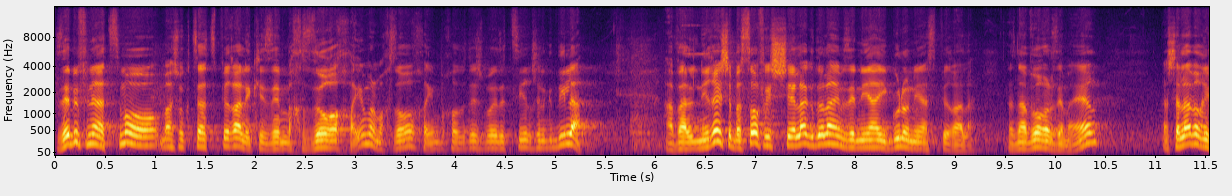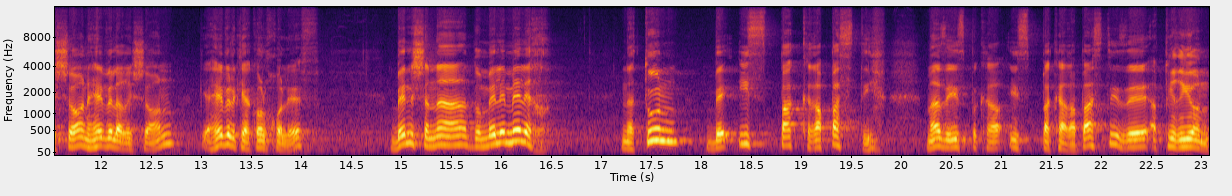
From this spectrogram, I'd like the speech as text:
זה בפני עצמו משהו קצת ספירלי, כי זה מחזור החיים, אבל מחזור החיים בכל זאת יש בו איזה ציר של גדילה. אבל נראה שבסוף יש שאלה גדולה אם זה נהיה עיגול או נהיה ספירלה. אז נעבור על זה מהר. השלב הראשון, הבל הראשון, הבל כי הכל חולף, בן שנה דומה למלך, נתון באיספקרפסטי. מה זה איספקרפסטי? זה הפריון.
